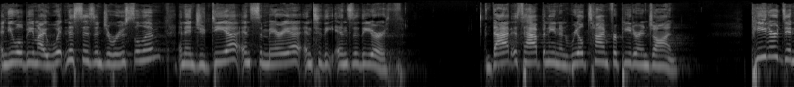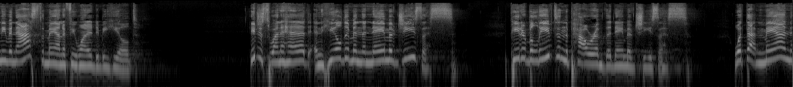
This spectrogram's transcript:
and you will be my witnesses in Jerusalem and in Judea and Samaria and to the ends of the earth. That is happening in real time for Peter and John. Peter didn't even ask the man if he wanted to be healed. He just went ahead and healed him in the name of Jesus. Peter believed in the power of the name of Jesus. What that man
